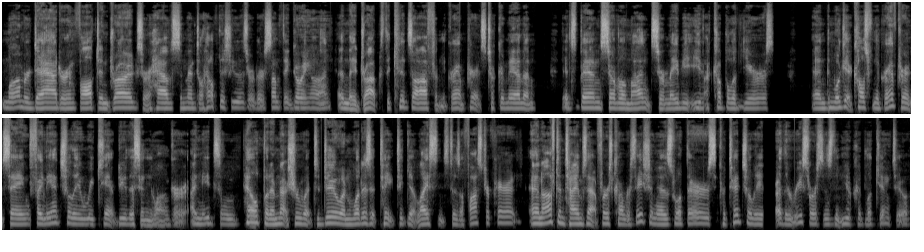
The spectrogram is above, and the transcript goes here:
mom or dad are involved in drugs or have some mental health issues or there's something going on and they dropped the kids off and the grandparents took them in and it's been several months or maybe even a couple of years and we'll get calls from the grandparents saying, financially, we can't do this any longer. I need some help, but I'm not sure what to do. And what does it take to get licensed as a foster parent? And oftentimes that first conversation is, well, there's potentially other resources that you could look into.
